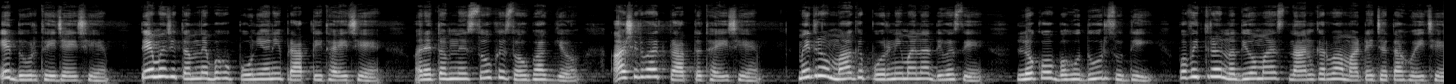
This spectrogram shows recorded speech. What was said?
એ દૂર થઈ જાય છે. તેમજ તમને બહુ પુણ્યની પ્રાપ્તિ થાય છે અને તમને સુખ સૌભાગ્ય, આશીર્વાદ પ્રાપ્ત થાય છે. મિત્રો, માઘ પૂર્ણિમાના દિવસે લોકો બહુ દૂર સુધી પવિત્ર નદીઓમાં સ્નાન કરવા માટે જતા હોય છે.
